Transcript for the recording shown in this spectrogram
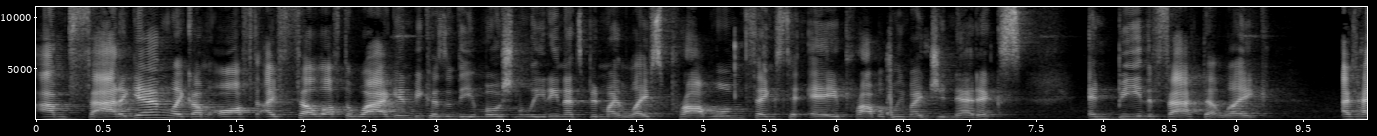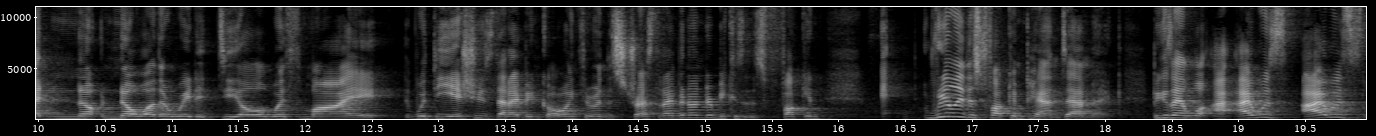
I'm fat again. Like I'm off. I fell off the wagon because of the emotional eating. That's been my life's problem. Thanks to a probably my genetics, and b the fact that like I've had no no other way to deal with my with the issues that I've been going through and the stress that I've been under because of this fucking really this fucking pandemic. Because I I, I was I was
